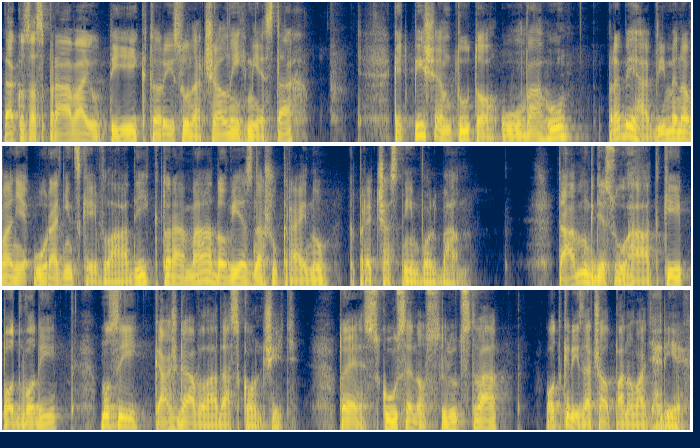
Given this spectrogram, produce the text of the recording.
Ako sa správajú tí, ktorí sú na čelných miestach? Keď píšem túto úvahu, prebieha vymenovanie úradníckej vlády, ktorá má doviesť našu krajinu k predčasným voľbám. Tam, kde sú hádky, podvody, musí každá vláda skončiť. To je skúsenosť ľudstva, odkedy začal panovať hriech.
